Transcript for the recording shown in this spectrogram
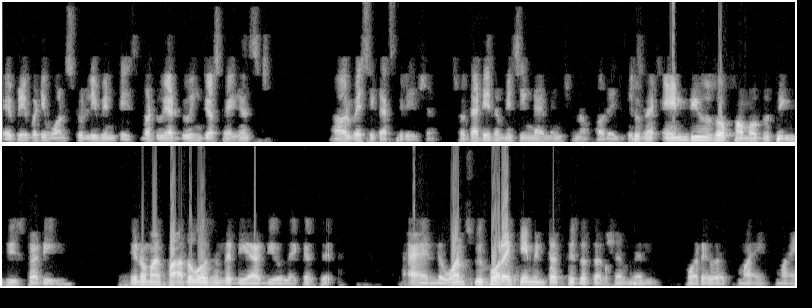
Everybody wants to live in peace, but we are doing just against our basic aspiration. So that is the missing dimension of our education. So the end use of some of the things we study. You know, my father was in the DRDO, like I said. And once before I came in touch with the darshan, when whatever my, my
